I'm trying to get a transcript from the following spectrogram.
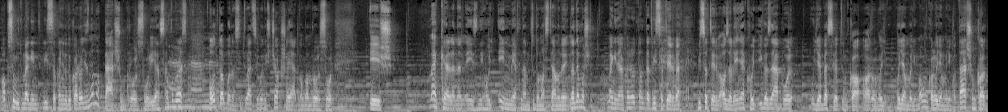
abszolút megint visszakanyarodok arra, hogy ez nem a társunkról szól ilyen szempontból, ez nem, nem. ott abban a szituációban is csak saját magamról szól. És meg kellene nézni, hogy én miért nem tudom azt elmondani. Na de most megint elkanyarodtam, tehát visszatérve, visszatérve az a lényeg, hogy igazából ugye beszéltünk a, arról, hogy hogyan vagyunk magunkkal, hogyan vagyunk a társunkkal,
